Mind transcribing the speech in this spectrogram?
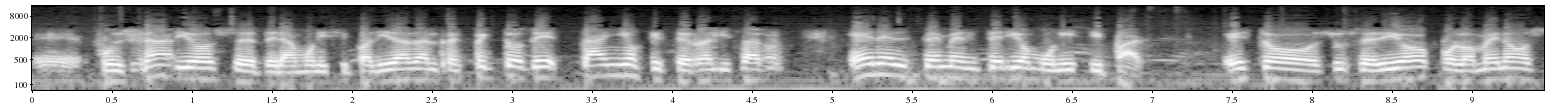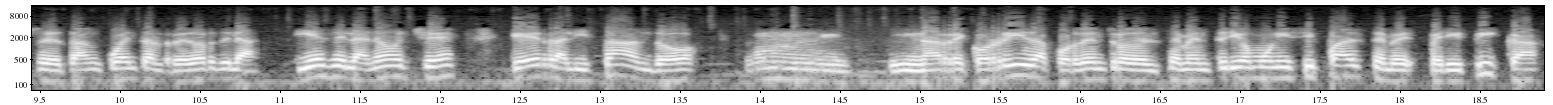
eh, funcionarios eh, de la municipalidad al respecto de daños que se realizaron en el cementerio municipal. Esto sucedió, por lo menos se dan cuenta, alrededor de las 10 de la noche, que realizando un- una recorrida por dentro del cementerio municipal se ve- verifica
